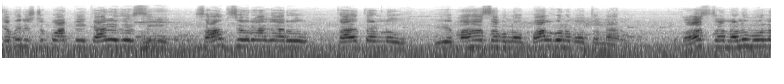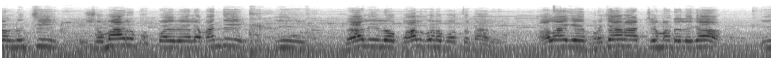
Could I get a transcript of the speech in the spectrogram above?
కమ్యూనిస్టు పార్టీ కార్యదర్శి సాంశివరావు గారు తదితరులు ఈ మహాసభలో పాల్గొనబోతున్నారు. రాష్ట్ర నలుమూలల నుంచి సుమారు ముప్పై వేల మంది ఈ ర్యాలీలో పాల్గొనబోతున్నారు. అలాగే ప్రజానాట్య మండలిగా ఈ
